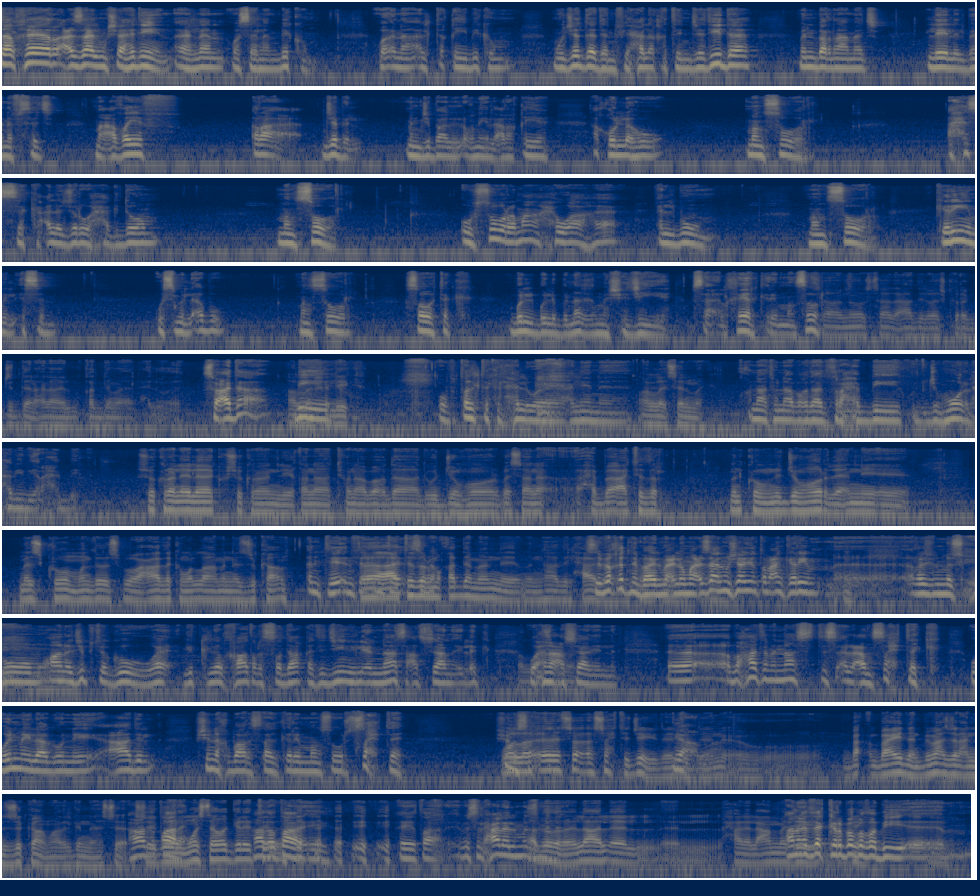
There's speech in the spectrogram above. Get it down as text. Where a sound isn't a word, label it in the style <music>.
مساء الخير أعزائي المشاهدين. أهلا وسهلا بكم. وأنا ألتقي بكم مجددا في حلقة جديدة من برنامج ليل البنفسج مع ضيف رائع جبل من جبال الأغنية العراقية. أقول له منصور أحسك على جروحك دوم؟ منصور. وصورة ما حواها ألبوم. منصور كريم الاسم. واسم الأبو منصور صوتك بلبل بنغمة شجية. مساء الخير كريم منصور. مساء النور أستاذ عادل وأشكرك جدا على هاي المقدمة الحلوة. سعداء الله يخليك. وبطلتك الحلوة علينا. الله يسلمك. قناة هنا بغداد ترحب بيك والجمهور الحبيب يرحب بيك. شكرا لك وشكرا لقناه هنا بغداد والجمهور. بس أنا أحب أعتذر منكم من الجمهور لأني مزكوم منذ أسبوع. عاذكم الله من الزكام. انت انت فأعتذر انت مقدما من هذه الحالة. سبقتني بهاي المعلومة. أعزائي المشاهدين طبعا كريم آه، رجل مسكوم وأنا جبته قوة. قلت له الخاطر الصداقة تجيني لأن الناس عطشانه لك وإحنا. عطشانين لك. آه، أبو حاتم الناس تسأل عن صحتك. وين ما يلاقوني عادل شنو أخبار أستاذ كريم منصور؟ صحته. والله صحته؟ إيه، صحتي جيدة جدا. بعيدا بمعزل عن الزكام هذا اللي قلنا هسه هذا طارئ. مستوى قلت هذا طارئ اي <laughs> اي طارئ. بس الحالة المزمنة. لا ال- ال- الحالة العامة أنا أتذكر بابو. ظبي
